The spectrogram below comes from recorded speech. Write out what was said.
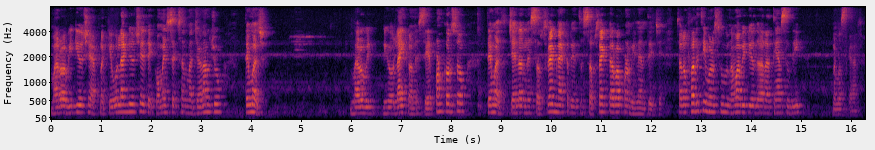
મારો આ વીડિયો છે, આપને કેવો લાગ્યો છે તે કોમેન્ટ સેક્શનમાં જણાવજો. તેમજ મારો વીડિયો લાઈક અને શેર પણ કરશો. તેમજ ચેનલને સબસ્ક્રાઈબ ના કરીએ તો સબસ્ક્રાઈબ કરવા પણ વિનંતી છે. ચાલો ફરીથી મળશું નવા વીડિયો દ્વારા. ત્યાં સુધી નમસ્કાર.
